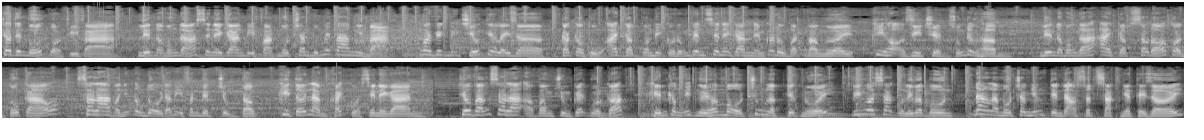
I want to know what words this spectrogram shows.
Theo tuyên bố của FIFA, Liên đoàn bóng đá Senegal bị phạt 143.000 bảng. Ngoài việc bị chiếu tia laser, các cầu thủ Ai Cập còn bị cổ động viên Senegal ném các đồ vật vào người khi họ di chuyển xuống đường hầm. Liên đoàn bóng đá Ai Cập sau đó còn tố cáo Salah và những đồng đội đã bị phân biệt chủng tộc khi tới làm khách của Senegal. Thiếu vắng Salah ở vòng chung kết World Cup khiến không ít người hâm mộ trung lập tiếc nuối vì ngôi sao của Liverpool đang là một trong những tiền đạo xuất sắc nhất thế giới.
